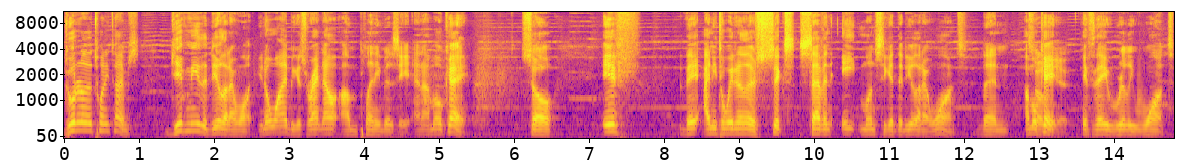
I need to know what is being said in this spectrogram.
Do it another 20 times. Give me the deal that I want. You know why? Because right now I'm plenty busy and I'm okay. So if they I need to wait another six, seven, eight months to get the deal that I want, then I'm So okay. If they really want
